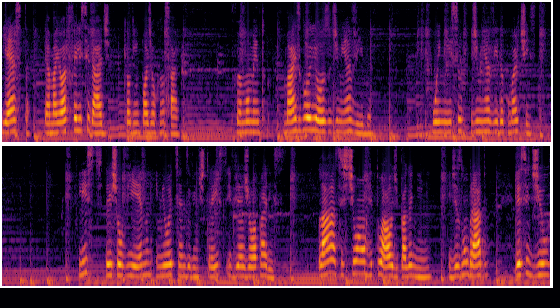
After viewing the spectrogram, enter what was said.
E esta é a maior felicidade que alguém pode alcançar. Foi o momento mais glorioso de minha vida, o início de minha vida como artista. Liszt deixou Viena em 1823 e viajou a Paris. Lá assistiu a um ritual de Paganini e, deslumbrado, decidiu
